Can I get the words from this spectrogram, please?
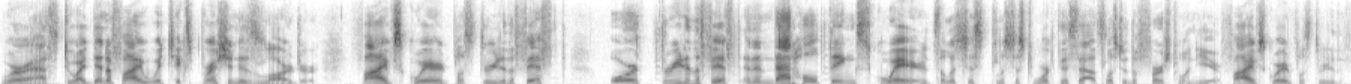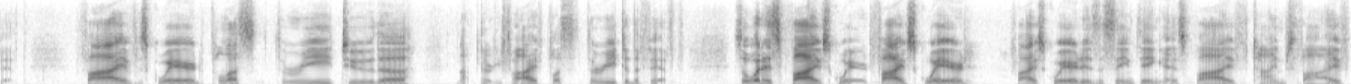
we're asked to identify which expression is larger 5 squared plus 3 to the fifth, or 3 to the fifth, and then that whole thing squared. So let's just, let's just work this out. So let's do the first one here 5 squared plus 3 to the fifth. 5 squared plus 3 to the, not 35, plus 3 to the fifth. So what is 5 squared? 5 squared, 5 squared is the same thing as 5 times 5,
